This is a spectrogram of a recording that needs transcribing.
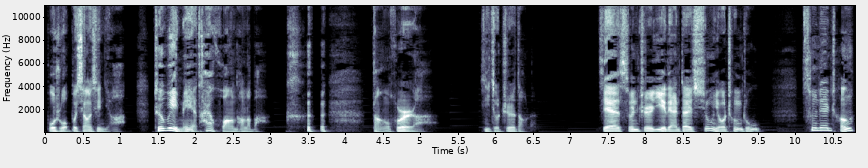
不是我不相信你啊，这未免也太荒唐了吧？等会儿啊，你就知道了。见孙志一脸的胸有成竹，孙连成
